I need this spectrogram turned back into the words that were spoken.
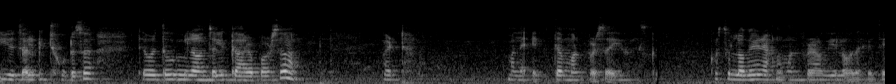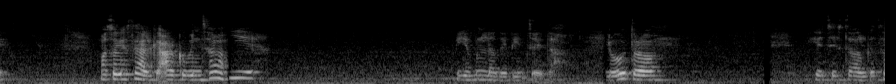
यो चाहिँ अलिकति छोटो छ त्यही भएर त्यो मिलाउनु चाहिँ अलिक गाह्रो पर्छ। बट मलाई एकदम मनपर्छ यो यसको। कस्तो लगाइराख्नु मन पर्यो अब यो लगाउँदाखेरि चाहिँ। मसँग यस्तै खालको अर्को पनि छ। यो पनि लगाइदिन्छ यता हो तर यो चाहिँ यस्तो खालको छ।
